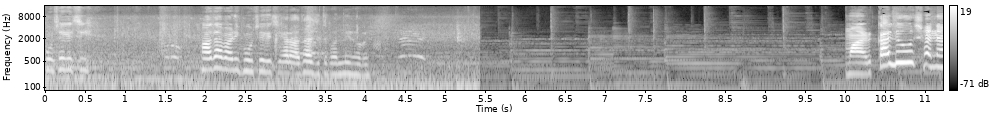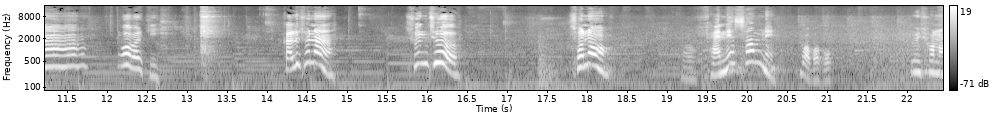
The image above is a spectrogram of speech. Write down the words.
পৌঁছে গেছি। আধা বাড়ি পৌঁছে গেছি আর আধা যেতে পারলেই হবে। আমার কালু সোনা। ও আবার কি? কালু সোনা শুনছো? শোনো ফ্যানের সামনে। বাবা গো। তুমি শোনো।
